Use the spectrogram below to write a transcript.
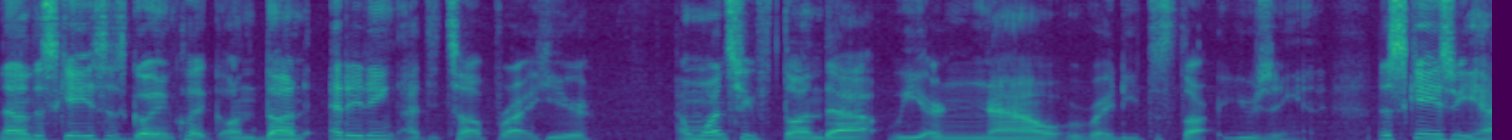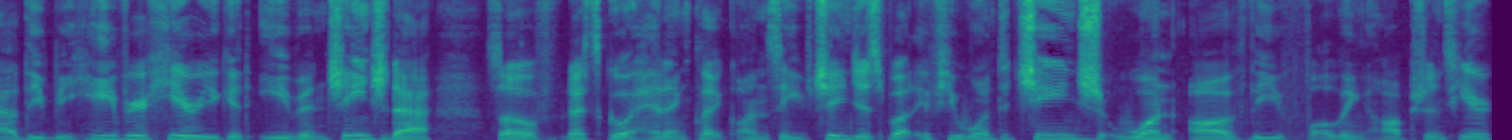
Now in this case, let's go and click on done editing at the top right here. And once we've done that, we are now ready to start using it. In this case, we have the behavior here. You could even change that. So let's go ahead and click on save changes. But if you want to change one of the following options here,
